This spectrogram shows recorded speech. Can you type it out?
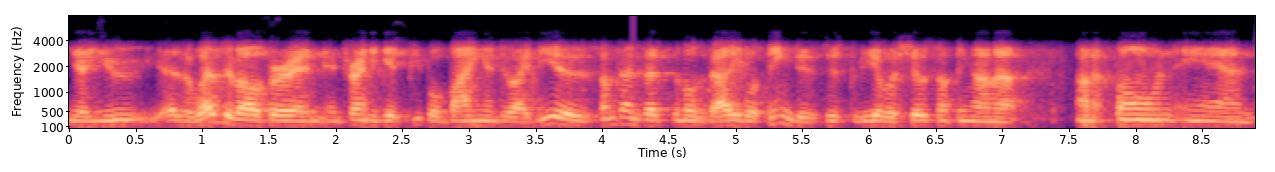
you know, you as a web developer and, and trying to get people buying into ideas, sometimes that's the most valuable thing is just to be able to show something on a on a phone and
